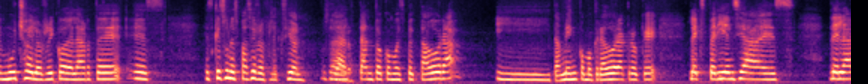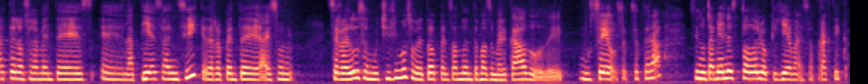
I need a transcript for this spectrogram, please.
eh, mucho de lo rico del arte es, es que es un espacio de reflexión, o sea, Claro. tanto como espectadora y también como creadora, creo que la experiencia es del arte no solamente es eh, la pieza en sí, que de repente a eso se reduce muchísimo, sobre todo pensando en temas de mercado, de museos, etcétera, sino también es todo lo que lleva a esa práctica.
